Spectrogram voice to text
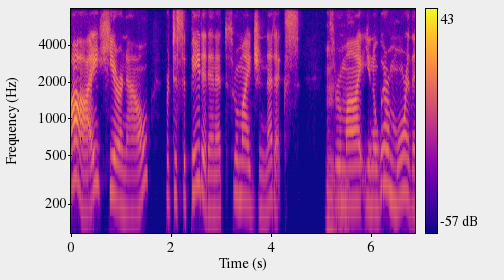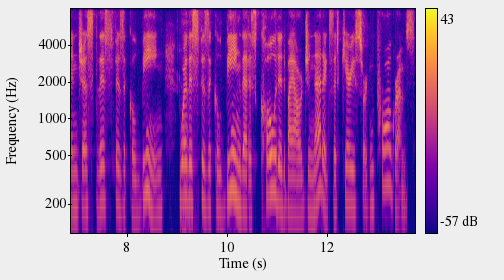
I, here now, participated in it through my genetics mm-hmm. through my you know we're more than just this physical being we're this physical being that is coded by our genetics that carries certain programs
